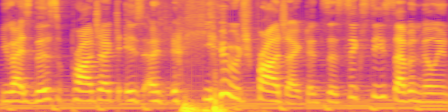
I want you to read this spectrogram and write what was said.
You guys, this project is a huge project. It's a $67 million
